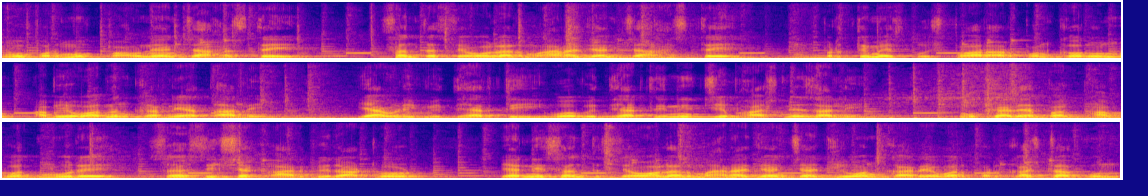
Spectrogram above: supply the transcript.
व प्रमुख पाहुण्यांच्या हस्ते संत सेवालाल महाराजांच्या हस्ते प्रतिमेस पुष्पहार अर्पण करून अभिवादन करण्यात आले. यावेळी विद्यार्थी व विद्यार्थिनींची भाषणे झाली. मुख्याध्यापक भागवत मोरे सहशिक्षक आर पी राठोड यांनी संत सेवालाल महाराजांच्या जीवन कार्यावर प्रकाश टाकून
